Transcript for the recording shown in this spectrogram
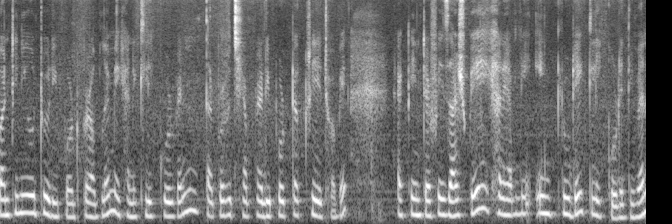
কন্টিনিউ টু রিপোর্ট প্রবলেম এখানে ক্লিক করবেন, তারপর হচ্ছে আপনার রিপোর্টটা ক্রিয়েট হবে। একটা ইন্টারফেস আসবে, এখানে আপনি ইনক্লুডে ক্লিক করে দিবেন।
